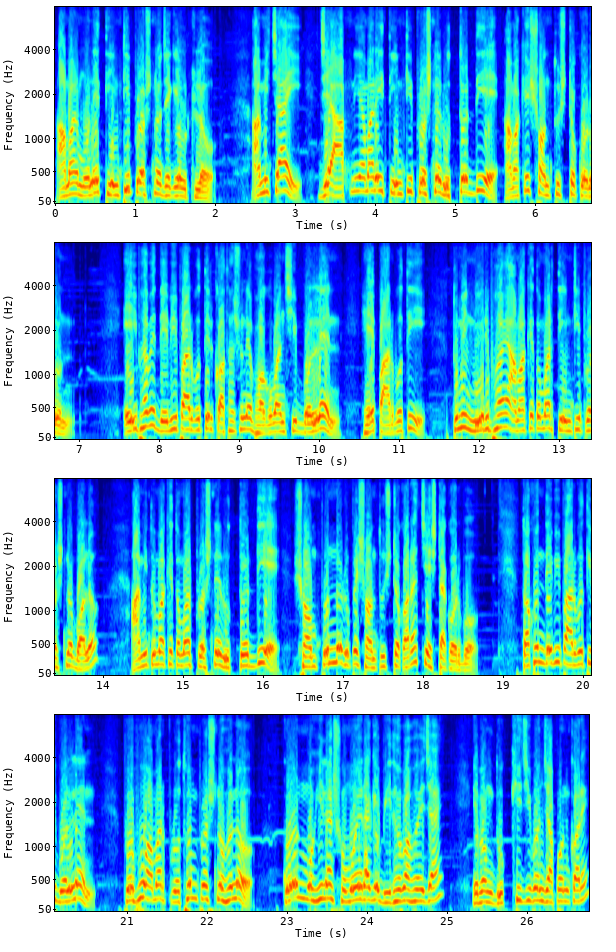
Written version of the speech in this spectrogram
আমার মনে তিনটি প্রশ্ন জেগে উঠল। আমি চাই যে আপনি আমার এই তিনটি প্রশ্নের উত্তর দিয়ে আমাকে সন্তুষ্ট করুন। এইভাবে দেবী পার্বতীর কথা শুনে ভগবান শিব বললেন, হে পার্বতী, তুমি নির্ভয়ে আমাকে তোমার তিনটি প্রশ্ন বলো। আমি তোমাকে তোমার প্রশ্নের উত্তর দিয়ে সম্পূর্ণরূপে সন্তুষ্ট করার চেষ্টা করব। তখন দেবী পার্বতী বললেন, প্রভু, আমার প্রথম প্রশ্ন হল, কোন মহিলা সময়ের আগে বিধবা হয়ে যায় এবং দুঃখী জীবন যাপন করে?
